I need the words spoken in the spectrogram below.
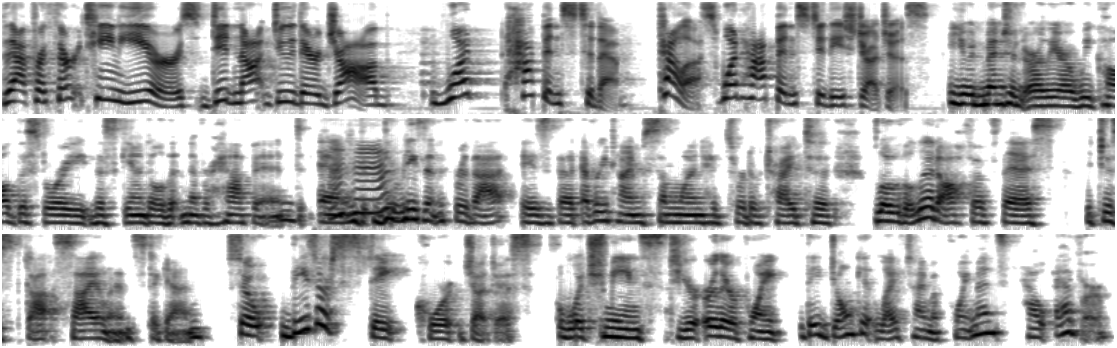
that for 13 years did not do their job, what happens to them? Tell us, what happens to these judges? You had mentioned earlier, we called the story the scandal that never happened. And mm-hmm. the reason for that is that every time someone had sort of tried to blow the lid off of this, it just got silenced again. So these are state court judges, which means to your earlier point, they don't get lifetime appointments. However,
